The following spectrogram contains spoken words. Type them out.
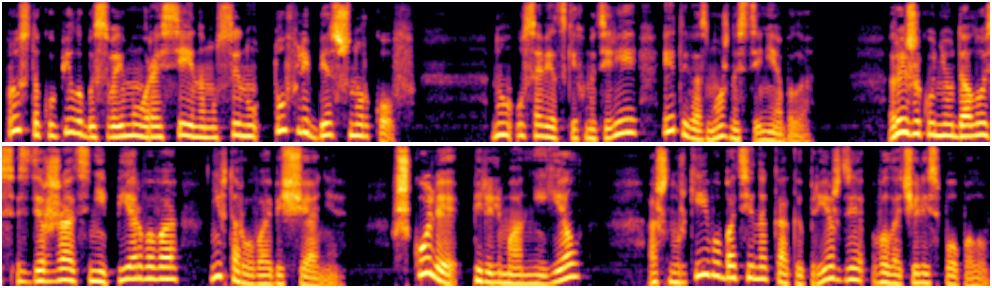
просто купила бы своему рассеянному сыну туфли без шнурков – но у советских матерей этой возможности не было. Рыжику не удалось сдержать ни первого, ни второго обещания. В школе Перельман не ел, а шнурки его ботинок, как и прежде, волочились по полу.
